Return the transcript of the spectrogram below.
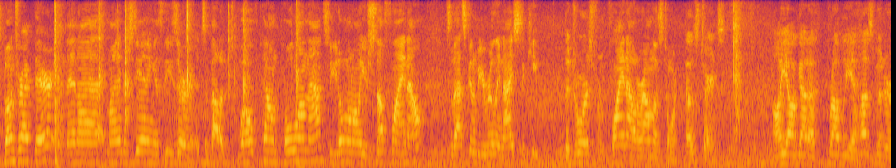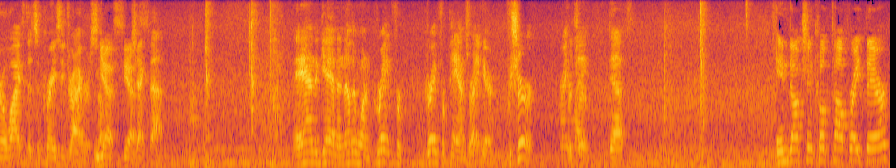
Sponge rack there, and then uh, my understanding is these are it's about a 12 pound pull on that, so you don't want all your stuff flying out. So that's going to be really nice to keep the drawers from flying out around those those turns. All y'all got a probably a husband or a wife that's a crazy driver, so Yes, yes. check that. And again, another one great for great for pans right here. For sure. Great For length, depth. Induction cooktop right there.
